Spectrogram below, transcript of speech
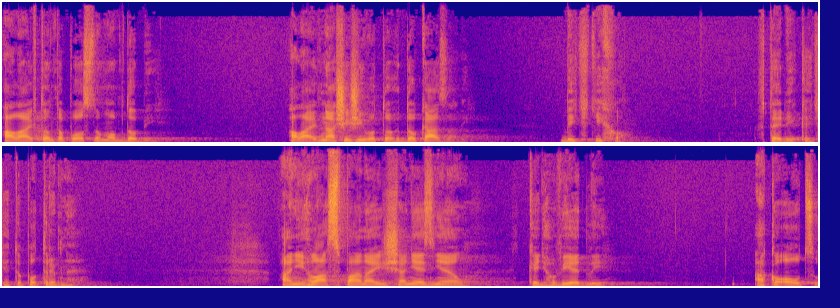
ale aj v tomto pôstnom období, ale aj v našich životoch dokázali byť ticho. Vtedy, keď je to potrebné. Ani hlas pána Iša neznel, keď ho viedli ako ovcu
